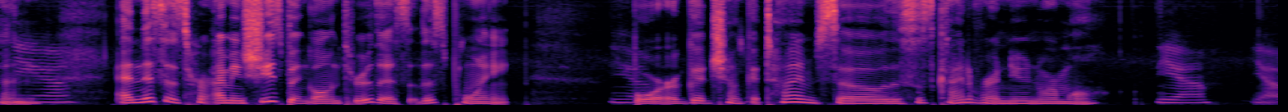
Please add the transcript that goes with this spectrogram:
and yeah. and this is her. I mean, she's been going through this at this point for a good chunk of time. So this is kind of her new normal. Yeah, yeah.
